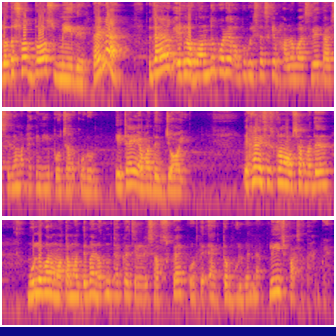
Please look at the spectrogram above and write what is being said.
যত সব দোষ মেয়েদের, তাই না? যাই হোক, এগুলো বন্ধ করে অপবিশ্বাসকে ভালোবাসলে তার সিনেমাটাকে নিয়ে প্রচার করুন। এটাই আমাদের জয়। এখানে শেষ করলাম। অবশ্যই আপনাদের মূল্যবান মতামত দেবেন। নতুন থাকলে চ্যানেলটি সাবস্ক্রাইব করতে একদম ভুলবেন না। প্লিজ পাশে থাকবেন।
